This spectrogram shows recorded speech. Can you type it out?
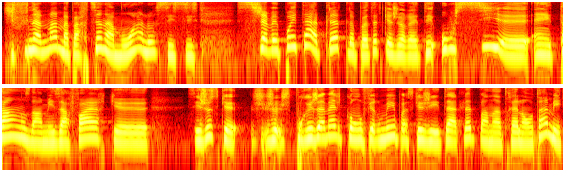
qui finalement m'appartiennent à moi. Là. C'est- Si j'avais pas été athlète, peut-être que j'aurais été aussi euh, intense dans mes affaires que. C'est juste que je, je pourrais jamais le confirmer parce que j'ai été athlète pendant très longtemps, mais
